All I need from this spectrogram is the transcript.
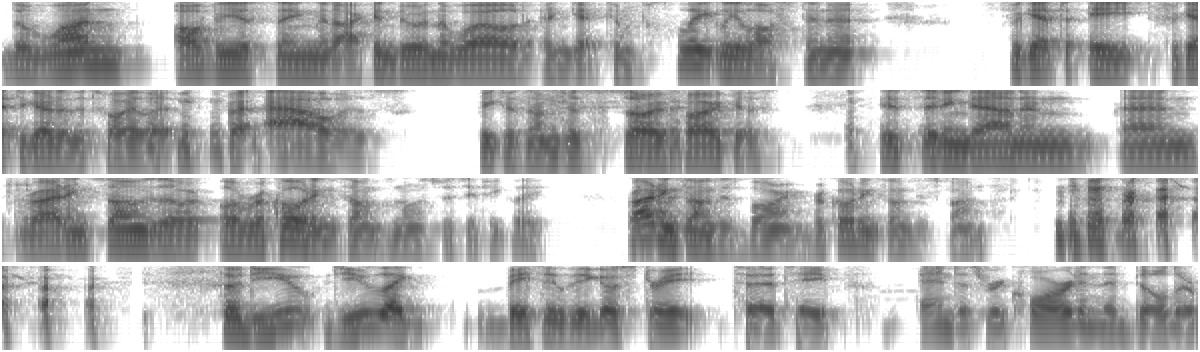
the one obvious thing that I can do in the world and get completely lost in it, forget to eat, forget to go to the toilet for hours because I'm just so focused, is sitting down and and writing songs or, or recording songs more specifically. Writing songs is boring. Recording songs is fun. So do you do you like basically go straight to tape and just record and then build it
